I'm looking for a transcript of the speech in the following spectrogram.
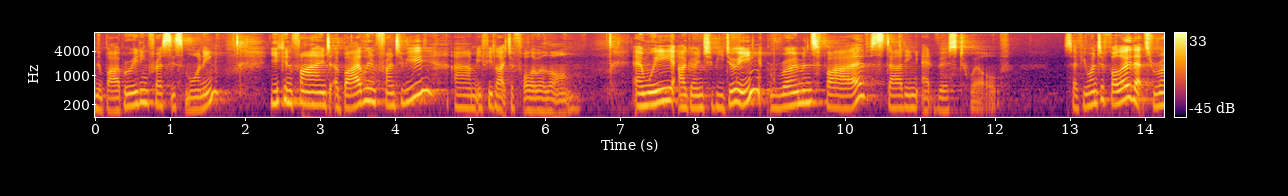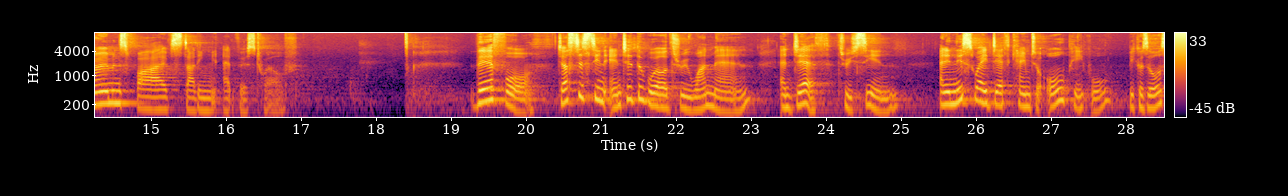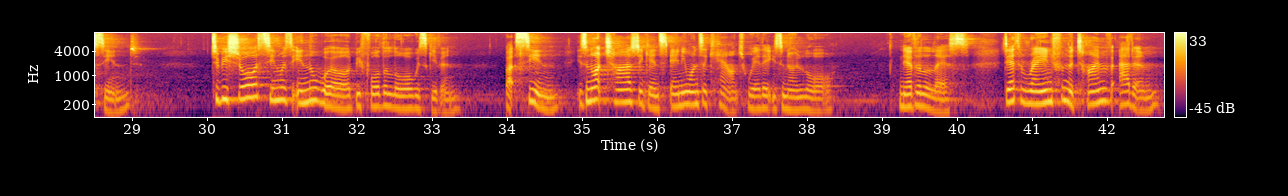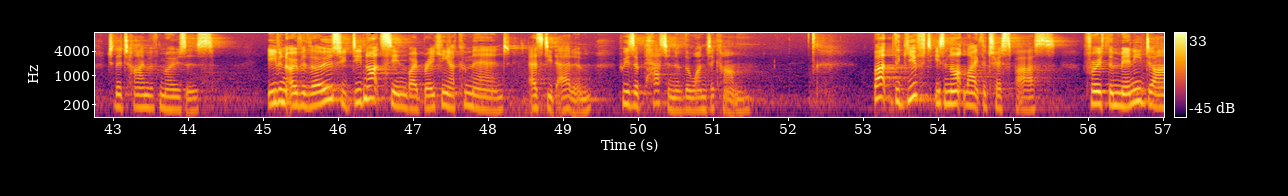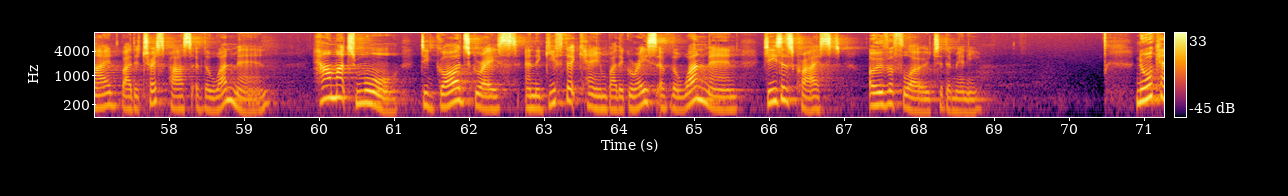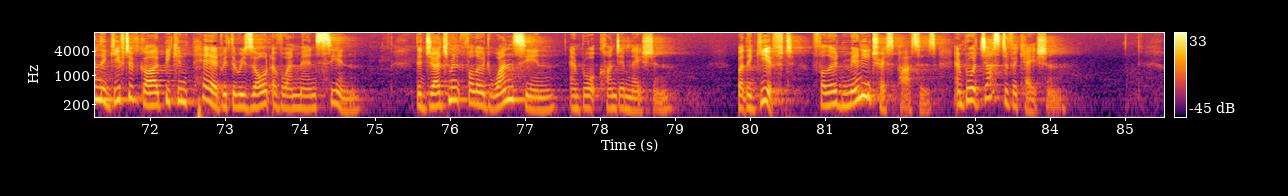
the Bible reading for us this morning. You can find a Bible in front of you um, if you'd like to follow along. And we are going to be doing Romans 5, starting at verse 12. So if you want to follow, that's Romans 5, starting at verse 12. Therefore, just as sin entered the world through one man, and death through sin, and in this way death came to all people because all sinned. To be sure, sin was in the world before the law was given, but sin is not charged against anyone's account where there is no law. Nevertheless, death reigned from the time of Adam to the time of Moses, even over those who did not sin by breaking a command, as did Adam, who is a pattern of the one to come. But the gift is not like the trespass, for if the many died by the trespass of the one man, how much more did God's grace and the gift that came by the grace of the one man, Jesus Christ, overflow to the many? Nor can the gift of God be compared with the result of one man's sin. The judgment followed one sin and brought condemnation, but the gift followed many trespasses and brought justification.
